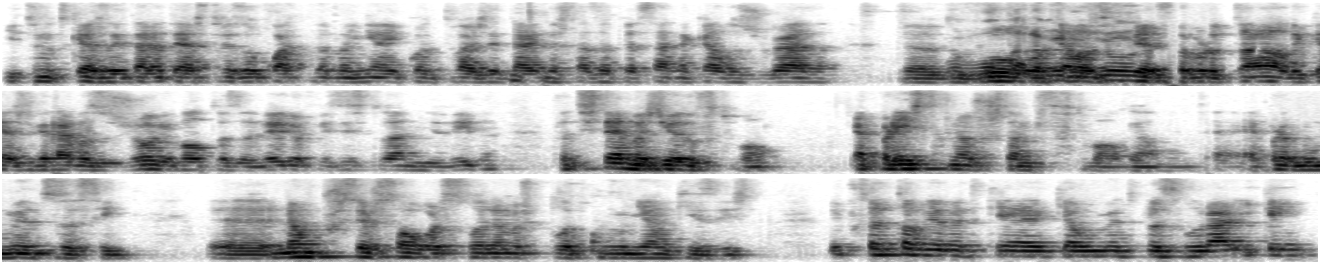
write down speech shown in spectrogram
e tu não te queres deitar até às 3 ou 4 da manhã e quando te vais deitar ainda estás a pensar naquela jogada uh, do gol, aquela defesa brutal e queres gravas o jogo e voltas a ver. Eu fiz isso toda a minha vida. Portanto, isto é a magia do futebol. É para isto que nós gostamos de futebol, realmente. É, é para momentos assim. Uh, não por ser só o Barcelona, mas pela comunhão que existe. E, portanto, obviamente que é, que é o momento para celebrar. E quem.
